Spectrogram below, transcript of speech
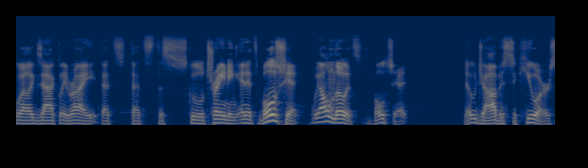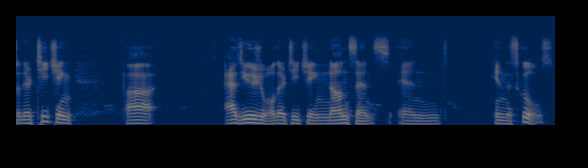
Well, exactly right. That's that's the school training and it's bullshit. We all know it's bullshit. No job is secure. So they're teaching uh as usual, they're teaching nonsense and in the schools.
